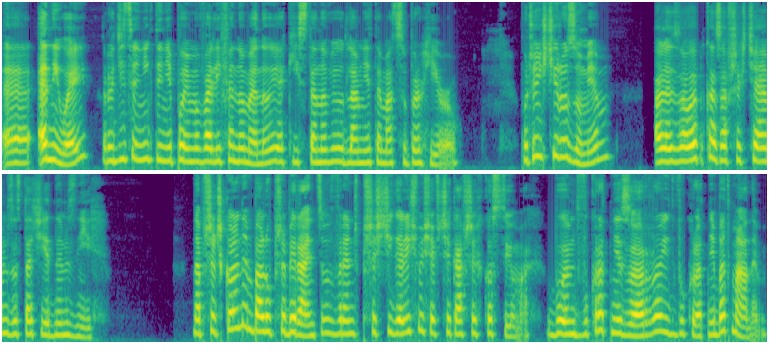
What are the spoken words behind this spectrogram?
E, anyway, rodzice nigdy nie pojmowali fenomenu, jaki stanowił dla mnie temat superhero. Po części rozumiem, ale za łebka zawsze chciałem zostać jednym z nich. Na przedszkolnym balu przebierańców wręcz prześcigaliśmy się w ciekawszych kostiumach. Byłem dwukrotnie Zorro i dwukrotnie Batmanem.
